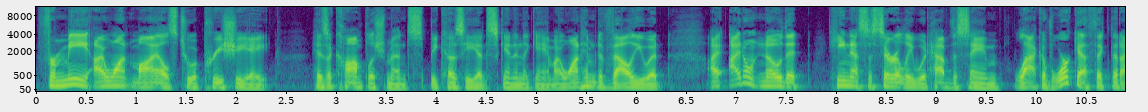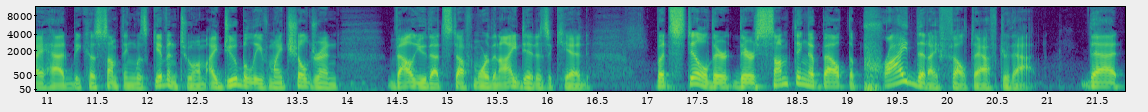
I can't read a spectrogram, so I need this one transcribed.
for me, I want Miles to appreciate his accomplishments because he had skin in the game. I want him to value it. I, I don't know that he necessarily would have the same lack of work ethic that I had because something was given to him. I do believe my children value that stuff more than I did as a kid. But still, there, there's something about the pride that I felt after that. That,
